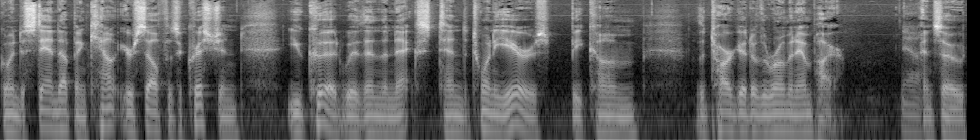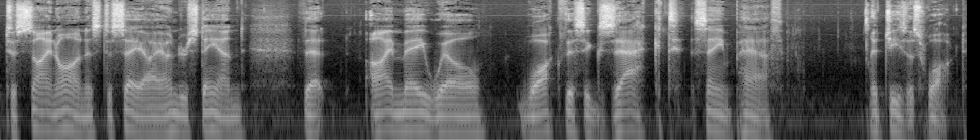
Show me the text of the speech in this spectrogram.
going to stand up and count yourself as a Christian, you could within the next 10 to 20 years become the target of the Roman Empire. Yeah, And so to sign on is to say, I understand that I may well walk this exact same path that Jesus walked.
